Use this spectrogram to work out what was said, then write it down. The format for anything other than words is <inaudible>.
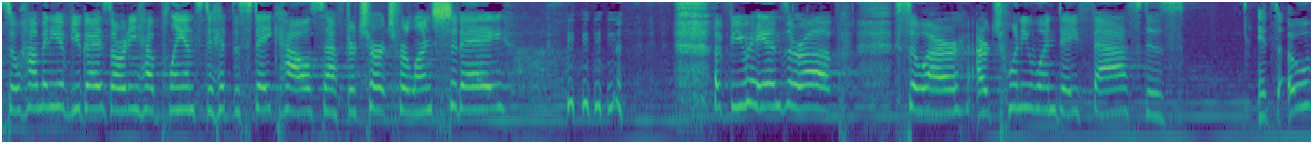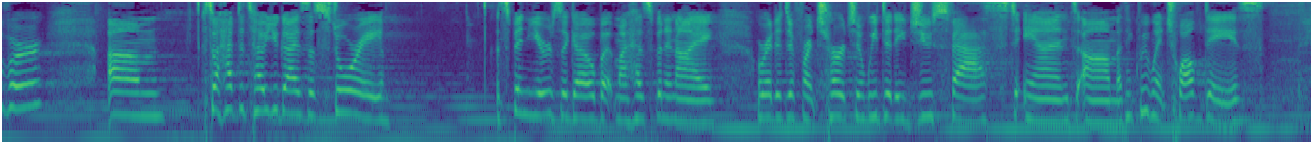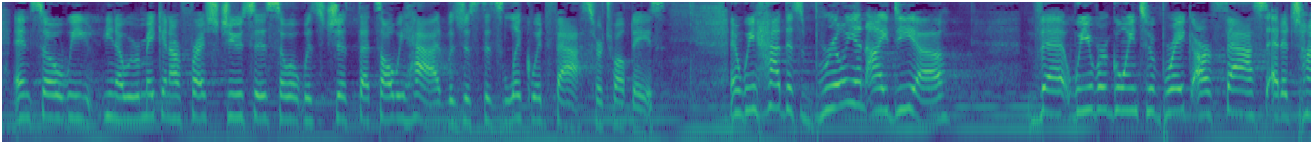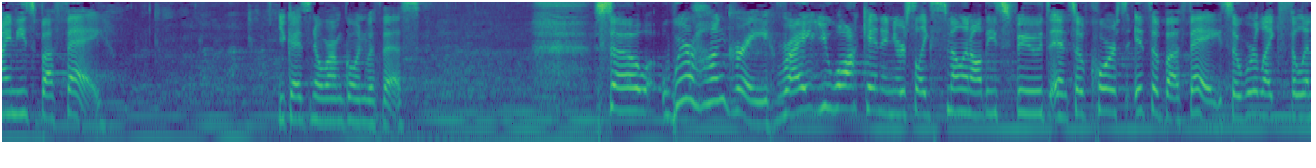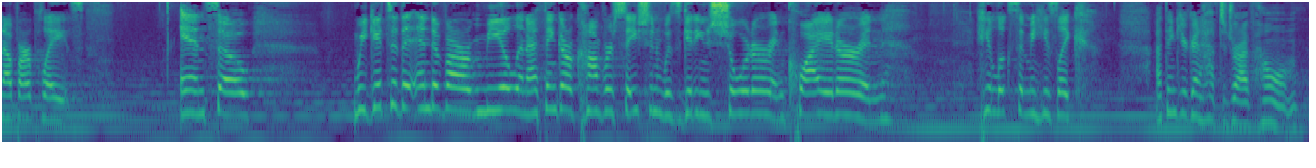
So, how many of you guys already have plans to hit the steakhouse after church for lunch today? <laughs> A few hands are up. So, our, our 21 day fast is, it's over. Um, so, I have to tell you guys a story. It's been years ago, but my husband and I were at a different church and we did a juice fast. And um, I think we went 12 days. And so we, you know, we were making our fresh juices. So it was just, that's all we had was just this liquid fast for 12 days. And we had this brilliant idea that we were going to break our fast at a Chinese buffet. You guys know where I'm going with this. So we're hungry, right? You walk in and you're like smelling all these foods. And so, of course, it's a buffet. So we're like filling up our plates. And so we get to the end of our meal, and I think our conversation was getting shorter and quieter. And he looks at me, he's like, I think you're going to have to drive home.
